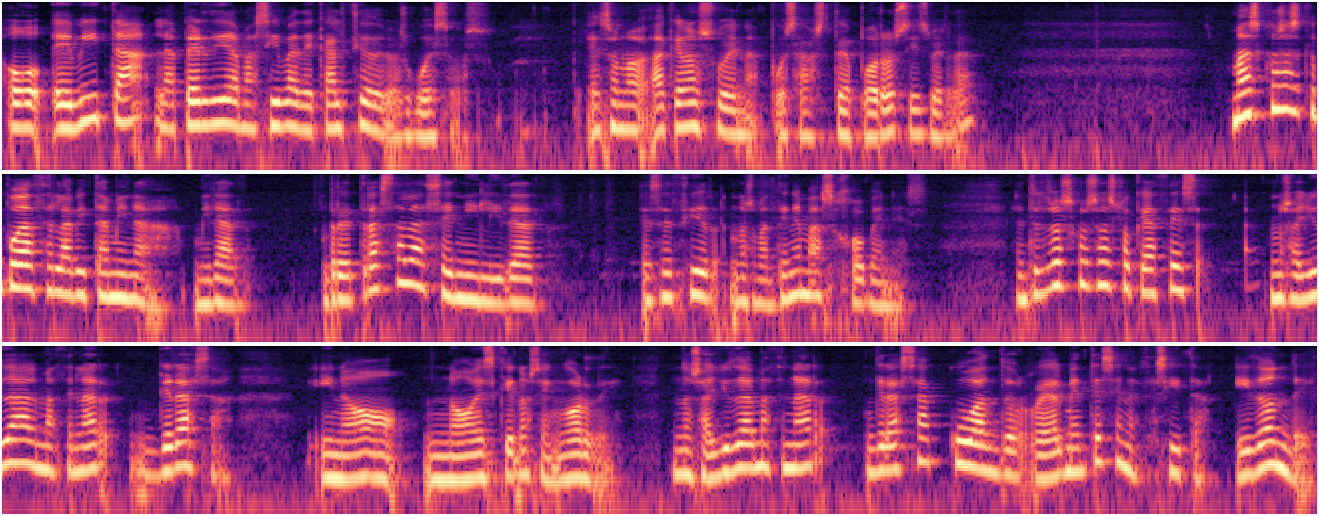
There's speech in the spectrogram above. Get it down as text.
o evita la pérdida masiva de calcio de los huesos. ¿Eso a qué nos suena? Pues a osteoporosis, ¿verdad? Más cosas que puede hacer la vitamina A. Mirad, retrasa la senilidad, es decir, nos mantiene más jóvenes. Entre otras cosas, lo que hace es nos ayuda a almacenar grasa y no, no es que nos engorde. Nos ayuda a almacenar grasa cuando realmente se necesita. ¿Y dónde?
